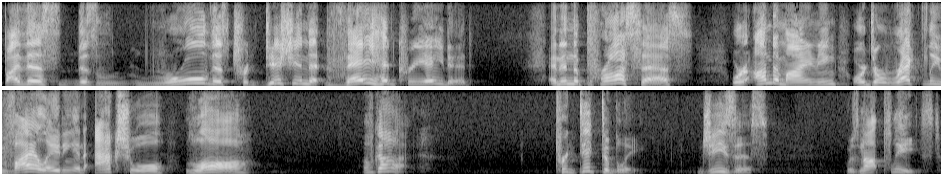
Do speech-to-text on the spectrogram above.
by this, this rule, this tradition that they had created. And in the process, were undermining or directly violating an actual law of God. Predictably, Jesus was not pleased.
